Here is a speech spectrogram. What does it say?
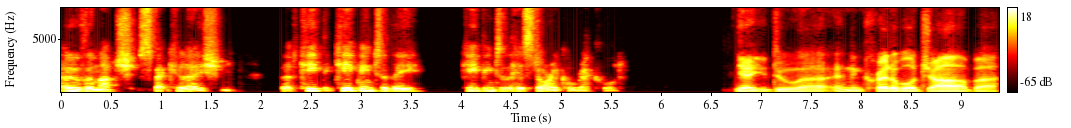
overmuch speculation, but keep keeping to the keeping to the historical record. Yeah, you do uh, an incredible job uh,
